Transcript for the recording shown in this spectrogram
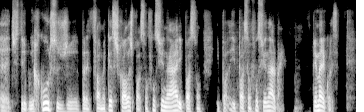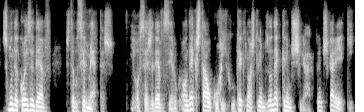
uh, distribuir recursos uh, para de forma que as escolas possam funcionar e possam, e, po e possam funcionar bem. Primeira coisa. Segunda coisa, deve estabelecer metas. Ou seja, deve dizer onde é que está o currículo, o que é que nós queremos, onde é que queremos chegar. Queremos chegar é aqui.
